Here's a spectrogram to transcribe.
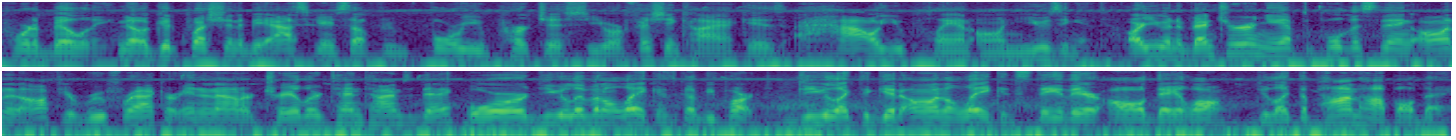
portability. You know, a good question to be asking yourself before you purchase your fishing kayak is how you plan on using it. Are you an adventurer and you have to pull this thing on and off your roof rack or in and out of trailer 10 times a day? Or do you live on a lake it's gonna be parked? Do you like to get on a lake and stay there all day long? Do you like to pond hop all day?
